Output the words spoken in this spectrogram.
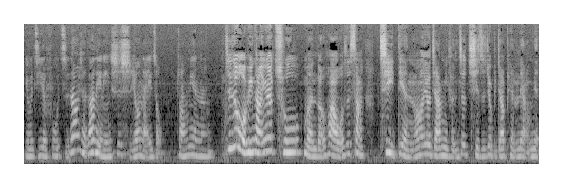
油肌的肤质。那我想知道李玲是使用哪一种妆面呢？其实我平常因为出门的话，我是上气垫，然后又加蜜粉，这其实就比较偏亮面。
